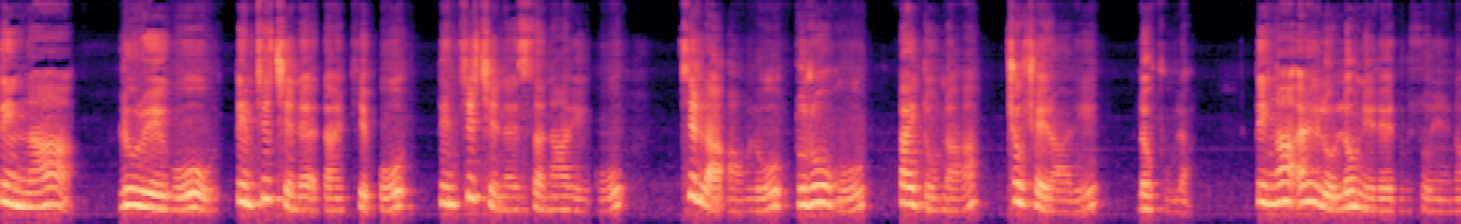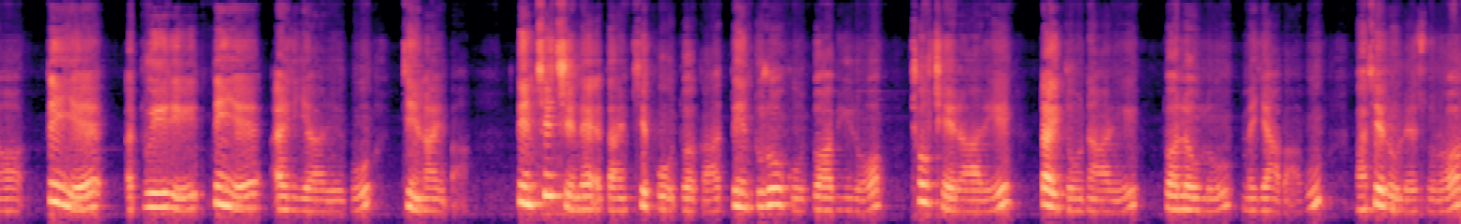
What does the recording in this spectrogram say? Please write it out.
တင်ကလူတွေကိုတင်ဖြစ်ချင်တဲ့အတိုင်းဖြစ်ဖို့တင်ဖြစ်ချင်တဲ့ဆန္ဒတွေကိုဖြစ်လာအောင်လို့သူတို့ကိုတိုက်တွန်းတာချုပ်ချယ်တာတွေလုပ်ဖူးလားတင်ကအဲ့ဒီလိုလုပ်နေတဲ့သူဆိုရင်တော့တင့်ရဲ့အတွေးတွေတင့်ရဲ့ idea တွေကိုပြင်လိုက်ပါတင်ဖြစ်ချင်တဲ့အတိုင်းဖြစ်ဖို့အတွက်ကတင်သူတို့ကိုတွားပြီးတော့ချုပ်ချယ်တာတွေတိုက်တွန်းတာတွေတွားလုပ်လို့မရပါဘူး။ ဘာဖြစ်လို့လဲဆိုတော့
